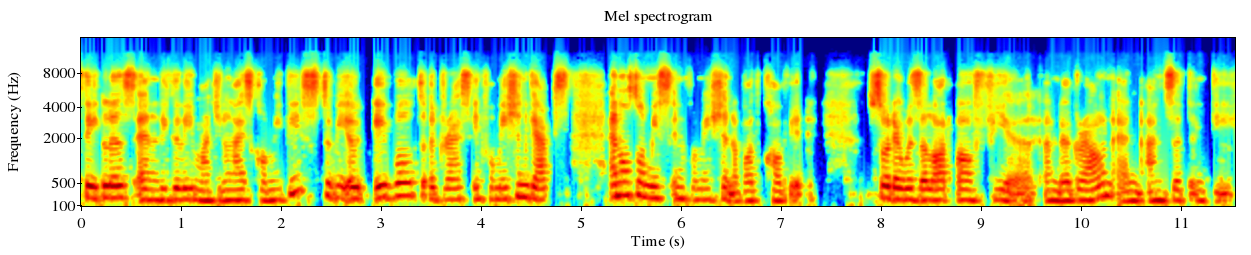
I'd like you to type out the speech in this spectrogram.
stateless and legally marginalized communities to be able to address information gaps and also misinformation about COVID. So there was a lot of fear on the ground and uncertainty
